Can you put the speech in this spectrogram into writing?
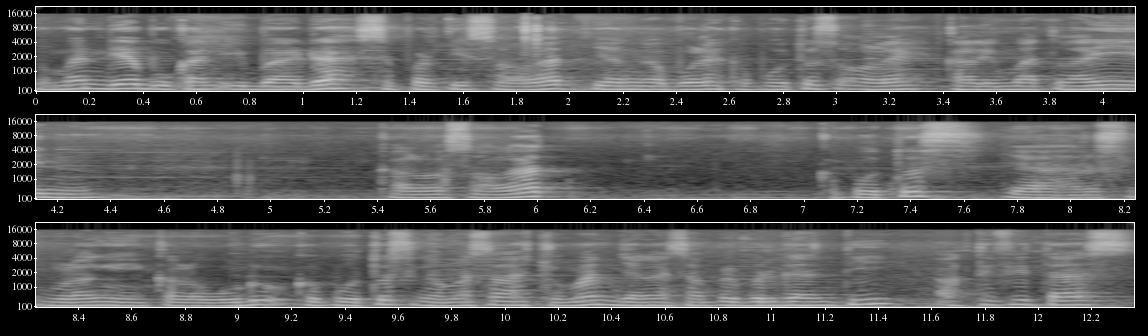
Cuman dia bukan ibadah seperti sholat yang nggak boleh keputus oleh kalimat lain kalau sholat keputus ya harus ulangi. Kalau wudhu keputus nggak masalah. Cuman jangan sampai berganti aktivitas.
